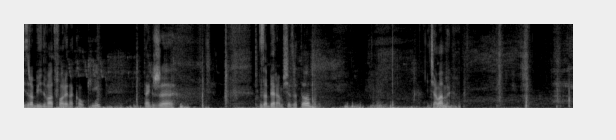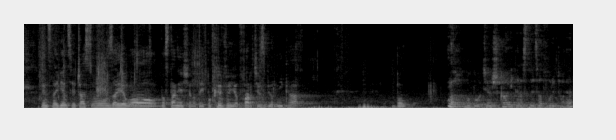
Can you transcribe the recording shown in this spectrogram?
i zrobić dwa otwory na kołki. Także zabieram się za to i działamy. Więc najwięcej czasu zajęło dostanie się do tej pokrywy i otwarcie zbiornika, bo No, bo było ciężko i teraz tu jest otwór i tu, nie?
